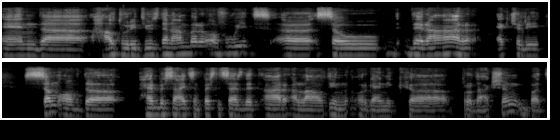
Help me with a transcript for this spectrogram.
and uh, how to reduce the number of weeds. Uh, so there are actually some of the herbicides and pesticides that are allowed in organic uh, production, but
